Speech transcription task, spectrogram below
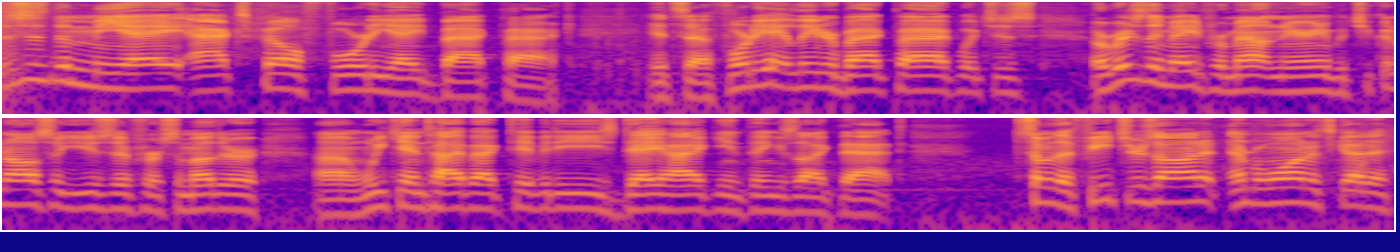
This is the Millet Axpel 48 backpack. It's a 48 liter backpack, which is originally made for mountaineering, but you can also use it for some other um, weekend type activities, day hiking, things like that. Some of the features on it, number one, it's got a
